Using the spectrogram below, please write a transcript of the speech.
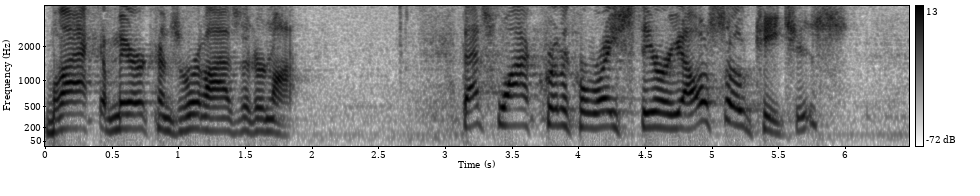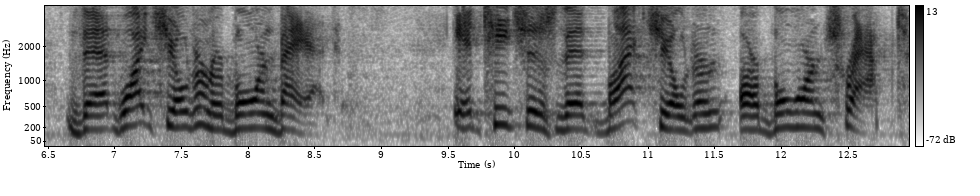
black Americans realize it or not. That's why critical race theory also teaches that white children are born bad. It teaches that black children are born trapped.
